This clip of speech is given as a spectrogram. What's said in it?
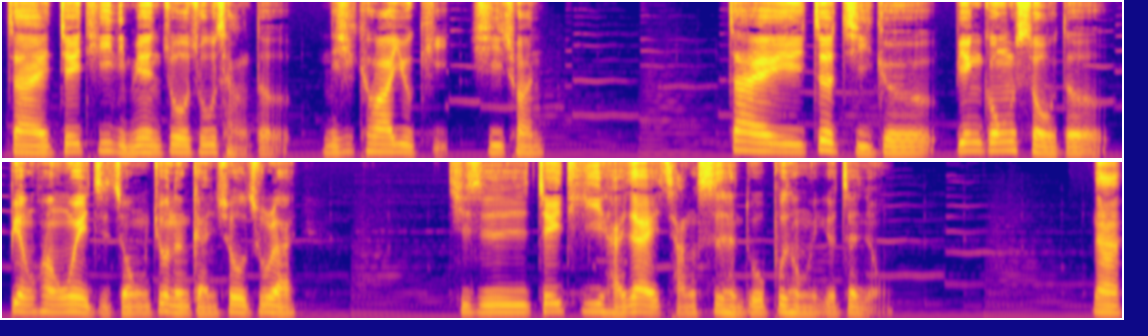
在 JT 里面做出场的。西川 Yuki 西川，在这几个边攻手的变换位置中，就能感受出来，其实 JT 还在尝试很多不同的一个阵容。那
